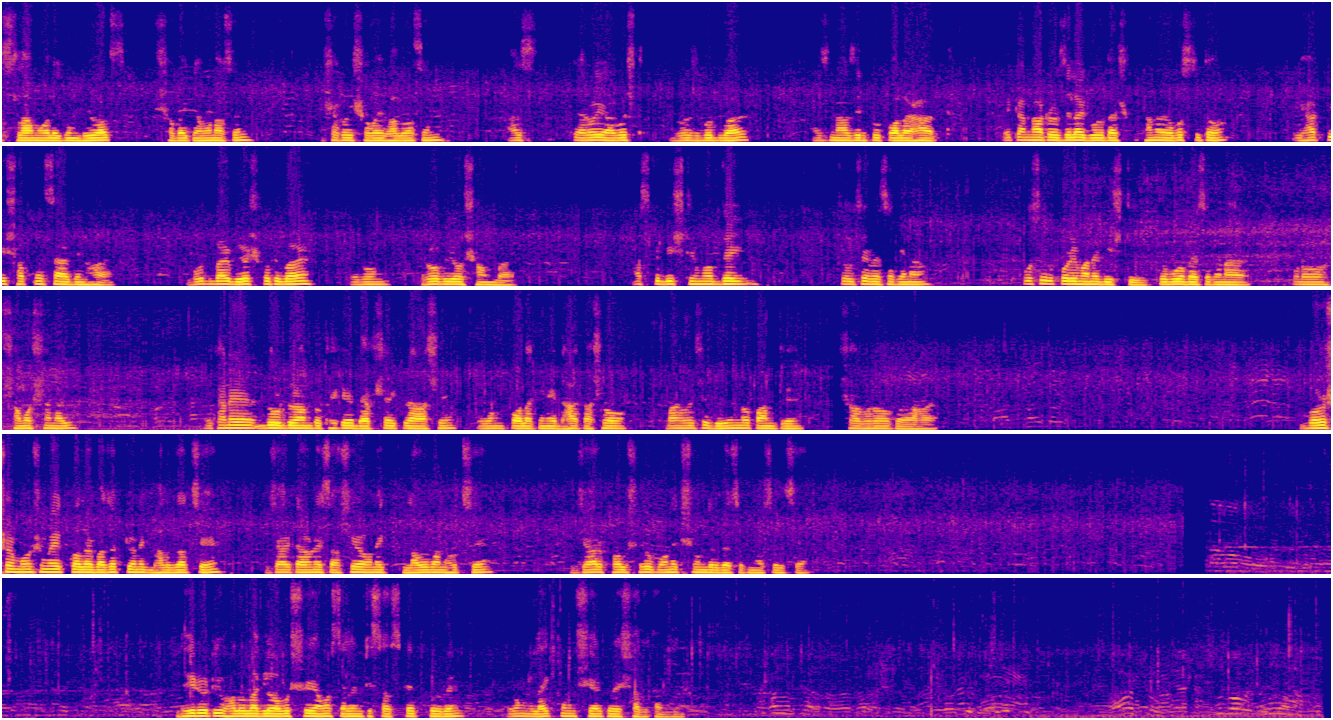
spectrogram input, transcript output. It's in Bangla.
আসসালামু আলাইকুম ভিউয়ার্স, সবাই কেমন আছেন? আশা করি সবাই ভালো আছেন। আজ তেরোই আগস্ট, রোজ বুধবার, আজ নাজিরপুর কলারহাট। এটা নাটোর জেলায় গুরুদাসপুর থানায় অবস্থিত। এই হাটটি সপ্তাহে চার দিন হয়। বুধবার, বৃহস্পতিবার এবং রবি ও সোমবার। আজকে বৃষ্টির মধ্যেই চলছে বেচা কেনা প্রচুর পরিমাণে বৃষ্টি, তবুও বেচা কেনার কোনো সমস্যা নাই। এখানে দূর দূরান্ত থেকে ব্যবসায়িকরা আসে এবং কলা কিনে ঢাকা সহ বাংলাদেশের বিভিন্ন প্রান্তে সরবরাহ করা হয়। বর্ষার মৌসুমে কলার বাজারটি অনেক ভালো যাচ্ছে, যার কারণে চাষিরা অনেক লাভবান হচ্ছে, যার ফলস্বরূপ অনেক সুন্দর বেচাকেনা চলছে। ভিডিওটি ভালো লাগলে অবশ্যই আমার চ্যানেলটি সাবস্ক্রাইব করবেন। এবং লাইক কমেন্ট শেয়ার করে সাথে থাকবেন।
